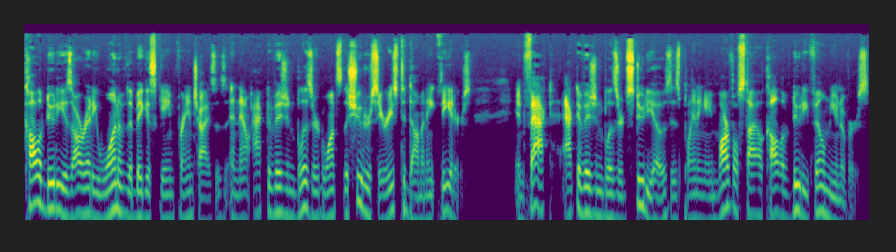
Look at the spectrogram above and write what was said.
Call of Duty is already one of the biggest game franchises, and now Activision Blizzard wants the shooter series to dominate theaters. In fact, Activision Blizzard Studios is planning a Marvel style Call of Duty film universe.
